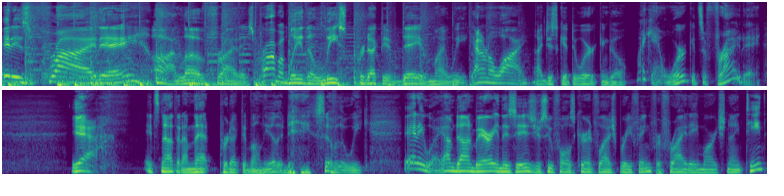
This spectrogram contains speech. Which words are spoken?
It is Friday. Oh, I love Fridays. Probably the least productive day of my week. I don't know why. I just get to work and go, I can't work. It's a Friday. Yeah, it's not that I'm that productive on the other days of the week. Anyway, I'm Don Barry, and this is your Sioux Falls Current Flash Briefing for Friday, March 19th.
